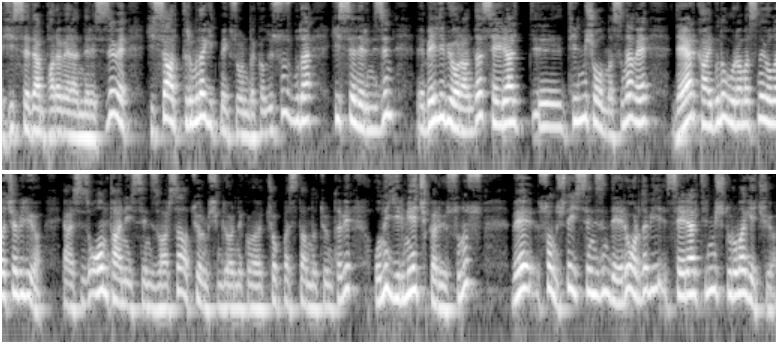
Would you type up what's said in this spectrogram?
hisseden para verenlere size ve hisse arttırımına gitmek zorunda kalıyorsunuz. Bu da hisselerinizin belli bir oranda seyreltilmiş olmasına ve değer kaybına uğramasına yol açabiliyor. Yani siz 10 tane hisseniz varsa atıyorum şimdi örnek olarak çok basit anlatıyorum tabii. Onu 20'ye çıkarıyorsunuz ve sonuçta hissenizin değeri orada bir seyreltilmiş duruma geçiyor.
